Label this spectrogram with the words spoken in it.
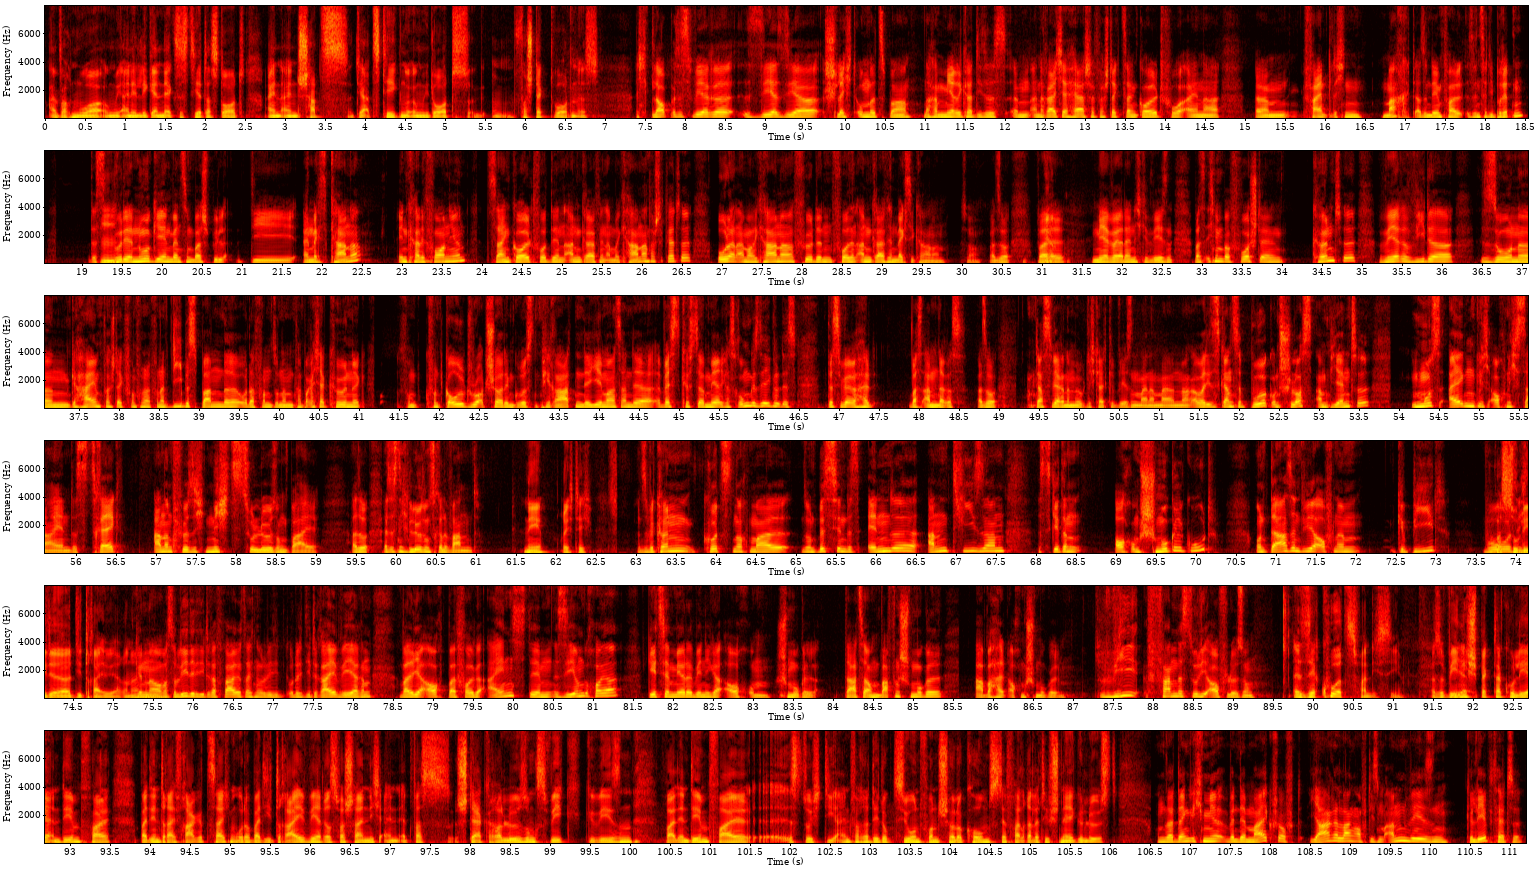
einfach nur irgendwie eine Legende existiert, dass dort ein, ein Schatz der Azteken irgendwie dort ähm, versteckt worden ist. Ich glaube, es wäre sehr, sehr schlecht umsetzbar. Nach Amerika dieses, ähm, ein reicher Herrscher versteckt sein Gold vor einer ähm, feindlichen Macht. Also in dem Fall sind es ja die Briten. Das mhm. würde ja nur gehen, wenn zum Beispiel die, ein Mexikaner in Kalifornien sein Gold vor den angreifenden Amerikanern versteckt hätte oder ein Amerikaner für den, vor den angreifenden Mexikanern. So, also, weil ja. mehr wäre ja da nicht gewesen. Was ich mir aber vorstellen könnte, wäre wieder so ein Geheimversteck von, von, von einer Diebesbande oder von so einem Verbrecherkönig, vom, von Gold Roger, dem größten Piraten, der jemals an der Westküste Amerikas rumgesegelt ist. Das wäre halt was anderes. Also, das wäre eine Möglichkeit gewesen, meiner Meinung nach. Aber dieses ganze Burg- und Schloss-Ambiente muss eigentlich auch nicht sein. Das trägt an und für sich nichts zur Lösung bei. Also, es ist nicht lösungsrelevant. Nee, richtig. Also wir können kurz noch mal so ein bisschen das Ende anteasern. Es geht dann auch um Schmuggelgut und da sind wir auf einem Gebiet, wo was solide die drei wäre, ne? Genau, was solide die drei Fragezeichen oder die, oder die drei wären, weil ja auch bei Folge 1, dem Seeungeheuer, geht es ja mehr oder weniger auch um Schmuggel. Dazu auch um Waffenschmuggel, aber halt auch um Schmuggel. Wie fandest du die Auflösung? Äh, sehr kurz fand ich sie. Also wenig ja. spektakulär in dem Fall. Bei den drei Fragezeichen oder bei die drei wäre es wahrscheinlich ein etwas stärkerer Lösungsweg gewesen, weil in dem Fall äh, ist durch die einfache Deduktion von Sherlock Holmes der Fall relativ schnell gelöst. Und da denke ich mir, wenn der Mycroft jahrelang auf diesem Anwesen gelebt hätte,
